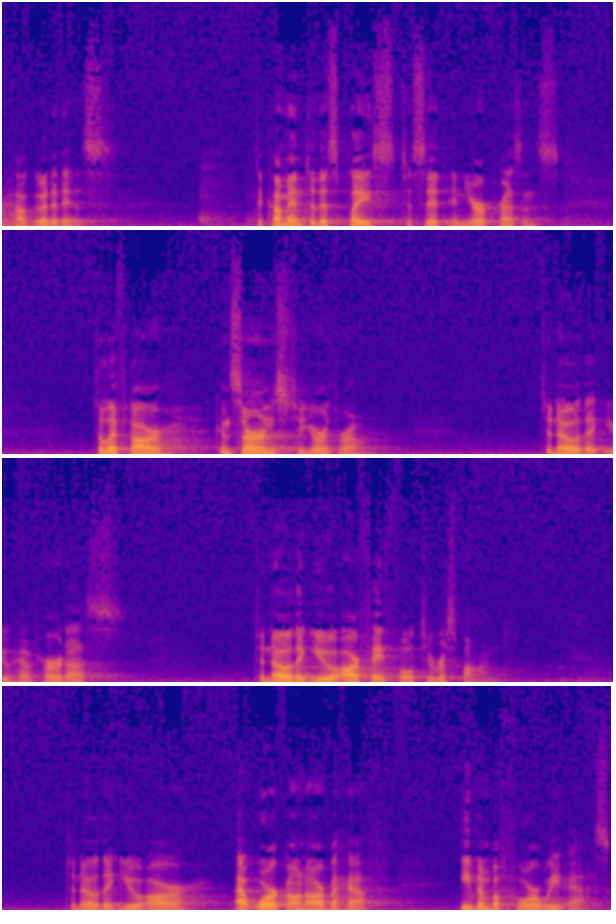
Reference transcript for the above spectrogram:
Lord, how good it is to come into this place, to sit in your presence, to lift our concerns to your throne, to know that you have heard us, to know that you are faithful to respond, to know that you are at work on our behalf, even before we ask.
